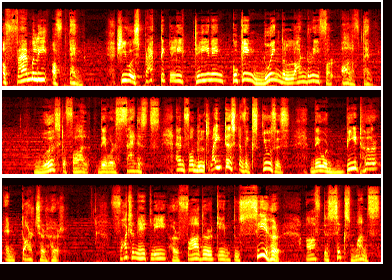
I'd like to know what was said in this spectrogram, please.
A family of 10. She was practically cleaning, cooking, doing the laundry for all of them. Worst of all, they were sadists, and for the slightest of excuses, they would beat her and torture her. Fortunately, her father came to see her after six months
